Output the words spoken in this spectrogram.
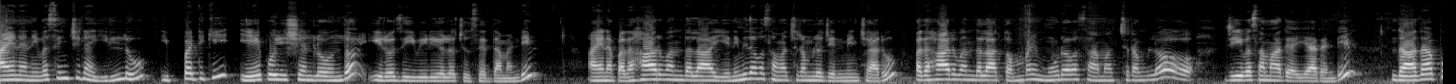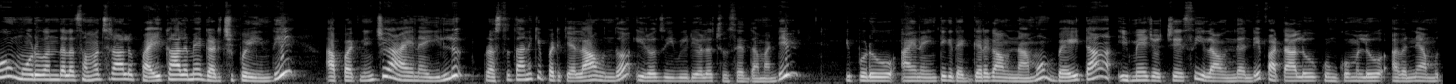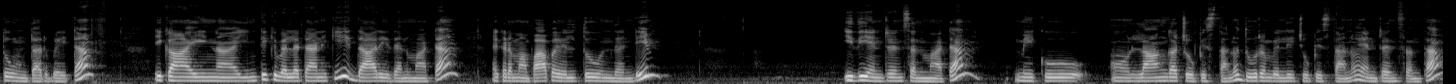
ఆయన నివసించిన ఇల్లు ఇప్పటికీ ఏ పొజిషన్లో ఉందో ఈరోజు ఈ వీడియోలో చూసేద్దామండి. ఆయన పదహారు వందల ఎనిమిదవ సంవత్సరంలో జన్మించారు. పదహారు వందల తొంభై మూడవ సంవత్సరంలో జీవసమాధి అయ్యారండి. దాదాపు మూడు వందల సంవత్సరాలు పైకాలమే గడిచిపోయింది. అప్పటి నుంచి ఆయన ఇల్లు ప్రస్తుతానికి ఇప్పటికి ఎలా ఉందో ఈరోజు ఈ వీడియోలో చూసేద్దామండి. ఇప్పుడు ఆయన ఇంటికి దగ్గరగా ఉన్నాము. బయట ఇమేజ్ వచ్చేసి ఇలా ఉందండి. పటాలు కుంకుమలు అవన్నీ అమ్ముతూ ఉంటారు బయట. ఇక ఆయన ఇంటికి వెళ్ళటానికి దారి ఇదనమాట ఇక్కడ మా పాప వెళ్తూ ఉందండి. ఇది ఎంట్రన్స్ అనమాట మీకు లాంగ్గా చూపిస్తాను. దూరం వెళ్ళి చూపిస్తాను ఎంట్రన్స్ అంతా.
